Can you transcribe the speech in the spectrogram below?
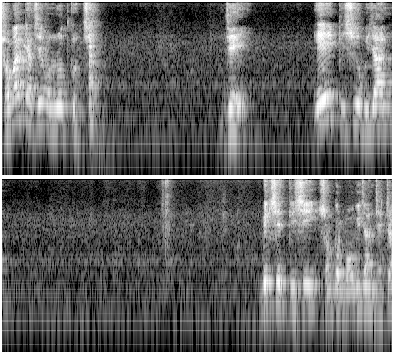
সবার কাছে অনুরোধ করছি যে এই কৃষি অভিযান, বিকশিত কৃষি সংকল্প অভিযান যেটা,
